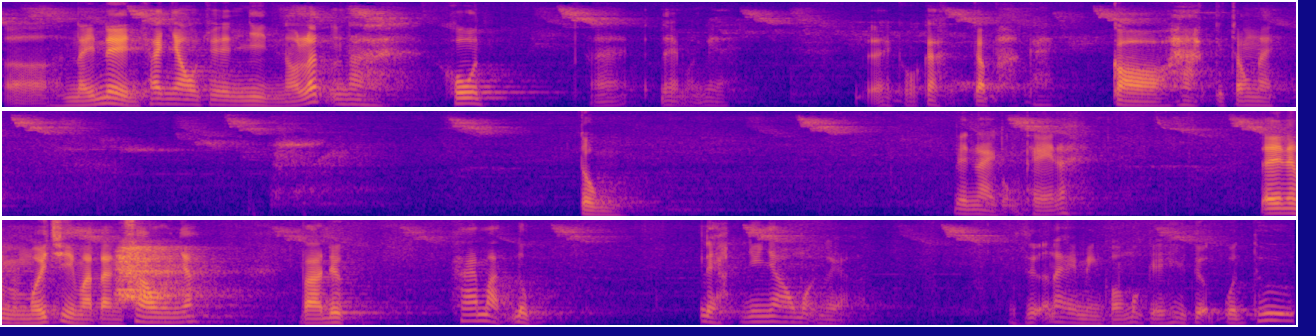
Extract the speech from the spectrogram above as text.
uh, nấy nền khác nhau cho nên nhìn nó rất là khôn. Đấy, đây mọi người. Đây có cả cặp cái cò hạc ở trong này. Tùng. Bên này cũng thế này đây là mới chỉ mặt đằng sau nhé và được hai mặt đục đẹp như nhau mọi người ạ. Ở giữa này mình có một cái hình tượng cuốn thư.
